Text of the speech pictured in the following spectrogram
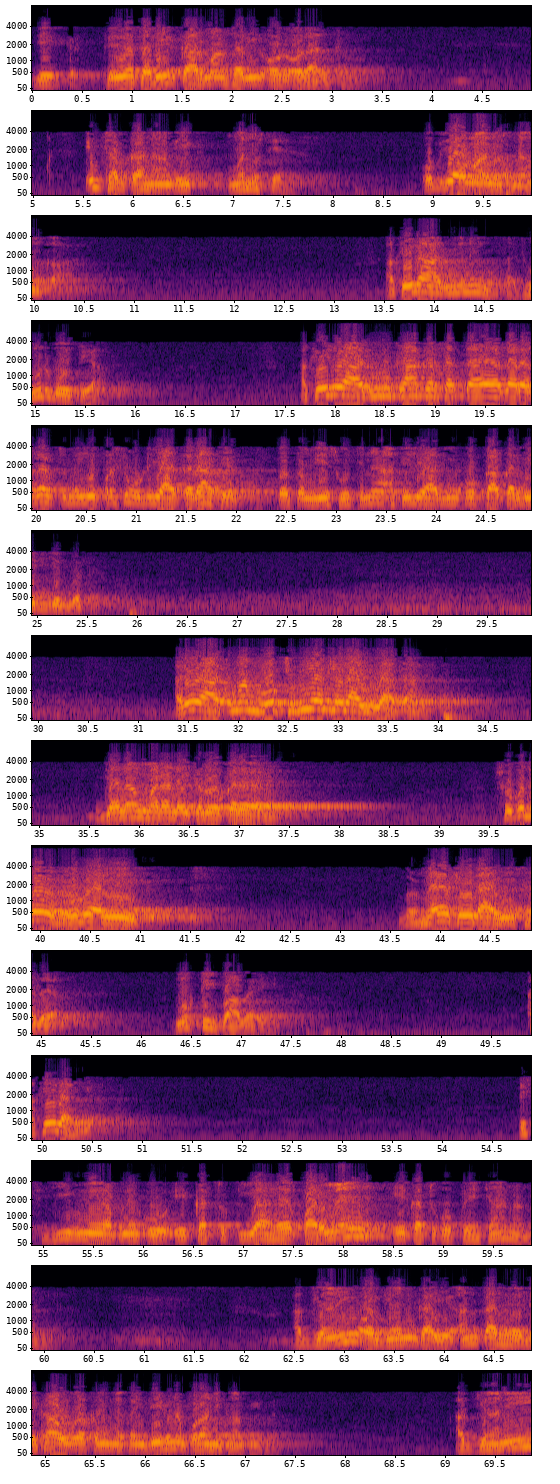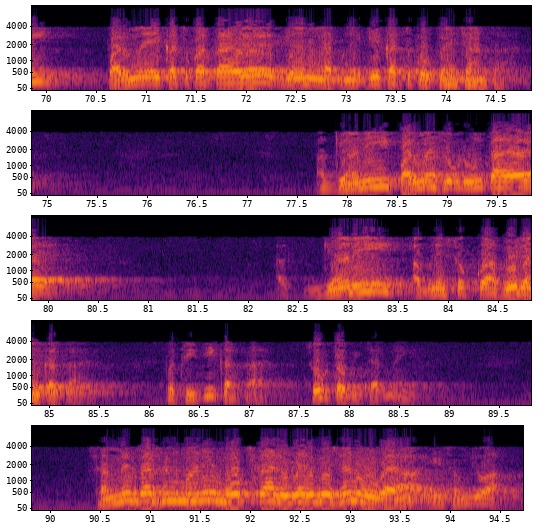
ये शरीर कारमान शरीर और ओराल शरीर इन सब का नाम एक मनुष्य है। उपजाऊ मानुष नाम का है। अकेला आदमी नहीं होता, झूठ बोल दिया। अकेले आदमी क्या कर सकता है? अगर अगर तुम्हें ये प्रश्न उठ जाए कदाचित तो तुम ये सोचना, अकेले आदमी को क्या करने की ज़रूरत है? अरे, आत्मा मोक्ष भी अकेला ही जाता है। जन्म मरण एक लो करे। सुखदेव हो गया एक। ब्रह्म अकेला ही सदैव मुक्ति पा गए एक। अकेला ही। इस जीव ने अपने को एकत्व किया है, पर में एकत्व को पहचाना नहीं है। अज्ञानी और ज्ञानी का ये अंतर है, लिखा होगा कहीं ना कहीं, देखना पुरानी कापी में अज्ञानी पर में एकत्व करता है, ज्ञानी अपने एकत्व को पहचानता है। अज्ञानी पर में सुख ढूंढता है, ज्ञानी अपने सुख का वेदन करता है, प्रतीति करता है, सुख तो भीतर नहीं है। सम्यक दर्शन माने मोक्ष का रिजर्वेशन हो गया, ये समझो आप।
